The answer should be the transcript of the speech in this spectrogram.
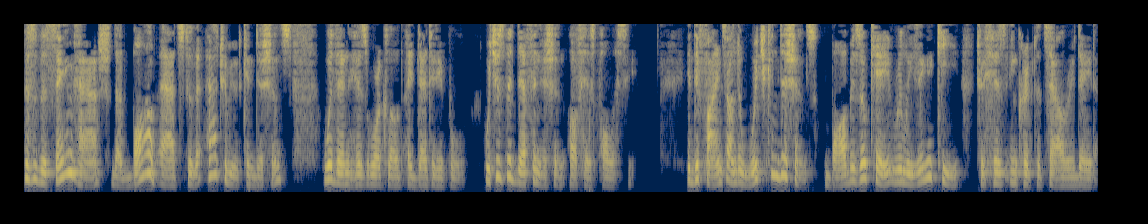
This is the same hash that Bob adds to the attribute conditions within his workload identity pool, which is the definition of his policy. It defines under which conditions Bob is okay releasing a key to his encrypted salary data.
